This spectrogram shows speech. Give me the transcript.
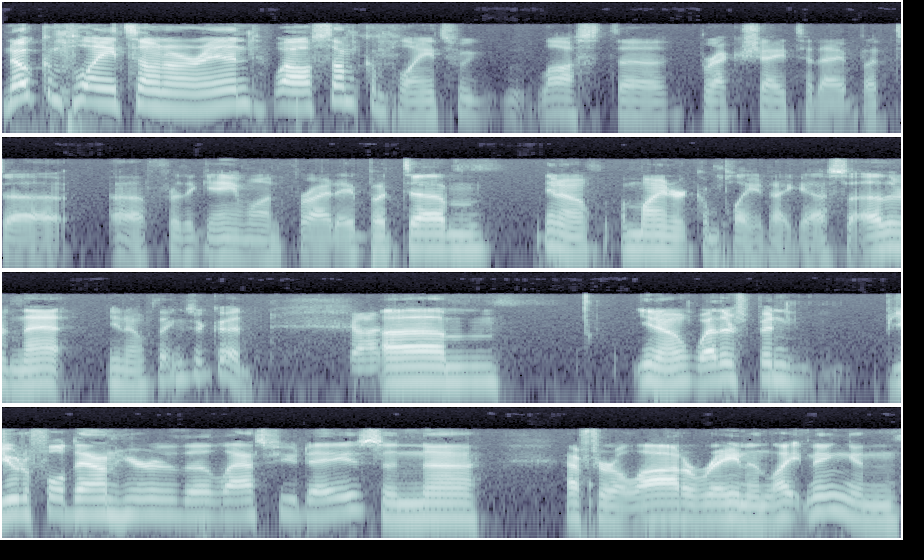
No complaints on our end. Well, some complaints. We lost uh, Brek Shea today, but uh, uh, for the game on Friday. But um, you know, a minor complaint, I guess. Other than that, you know, things are good. Gotcha. Um, you know, weather's been beautiful down here the last few days, and uh, after a lot of rain and lightning, and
